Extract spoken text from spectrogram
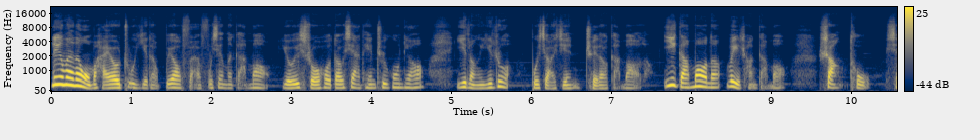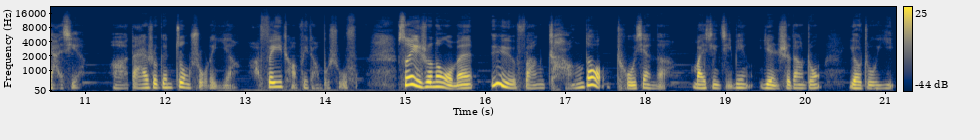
另外呢，我们还要注意的，不要反复性的感冒。有的时候到夏天吹空调，一冷一热，不小心吹到感冒了。一感冒呢，胃肠感冒，上吐下泻。啊，大家说跟中暑了一样啊，非常非常不舒服。所以说呢，我们预防肠道出现的慢性疾病，饮食当中要注意，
